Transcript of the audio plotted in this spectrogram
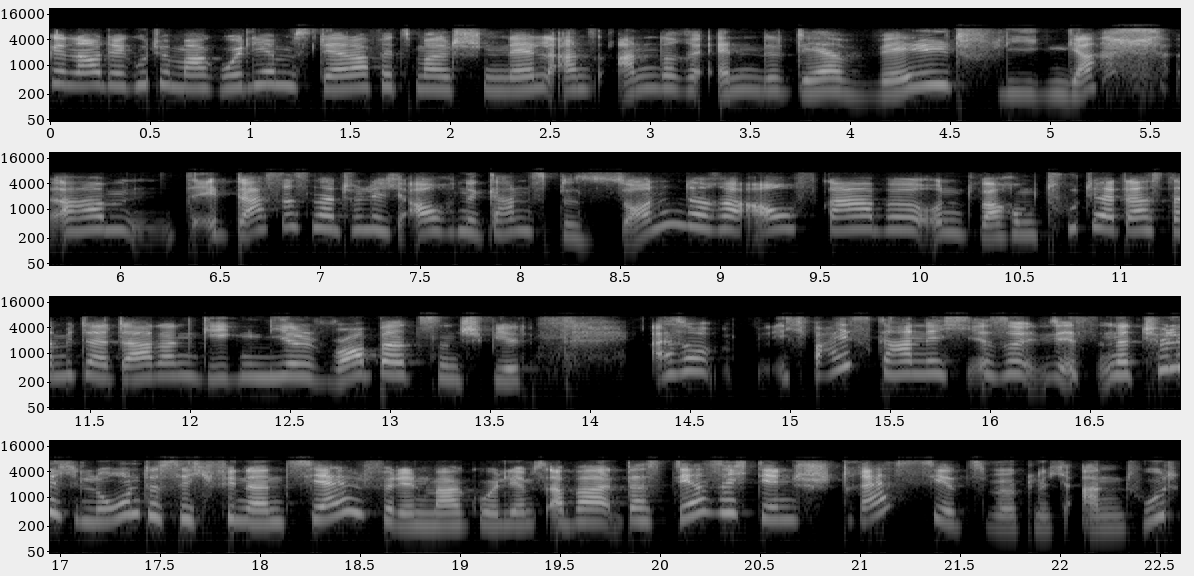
genau, der gute Mark Williams, der darf jetzt mal schnell ans andere Ende der Welt fliegen, ja. Ähm, das ist natürlich auch eine ganz besondere Aufgabe. Und warum tut er das? Damit er da dann gegen Neil Robertson spielt. Also, ich weiß gar nicht, also es, natürlich lohnt es sich finanziell für den Mark Williams, aber dass der sich den Stress jetzt wirklich antut,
